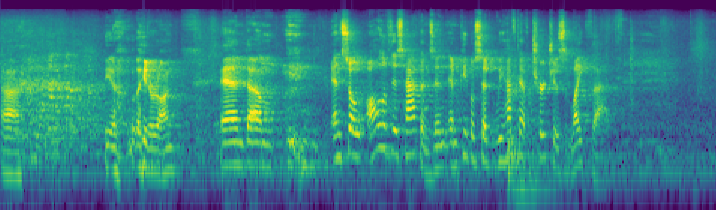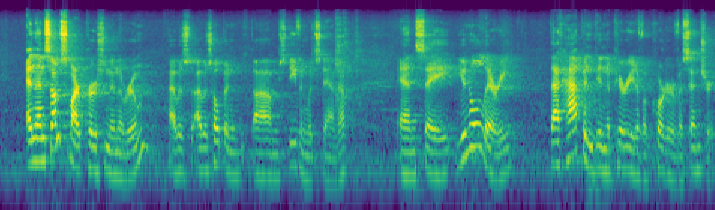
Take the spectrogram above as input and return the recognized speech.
Uh, you know, later on. And, um, and so all of this happens, and, and people said, we have to have churches like that. And then some smart person in the room, I was, I was hoping um, Stephen would stand up and say, You know, Larry, that happened in a period of a quarter of a century.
